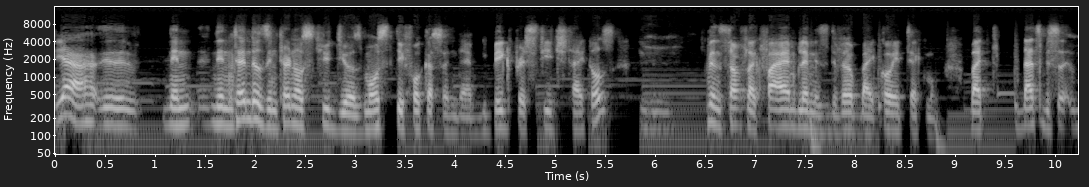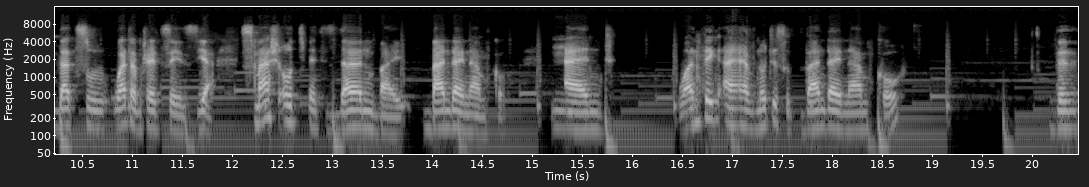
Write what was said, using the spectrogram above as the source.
Yeah, uh, Nin- Nintendo's internal studios mostly focus on their big prestige titles. that. Mhm. Even stuff like Fire Emblem is developed by Koei Tecmo. But that's bes- that's what I'm trying to say is yeah, Smash Ultimate is done by Bandai Namco. Mm. And one thing I have noticed with Bandai Namco, the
